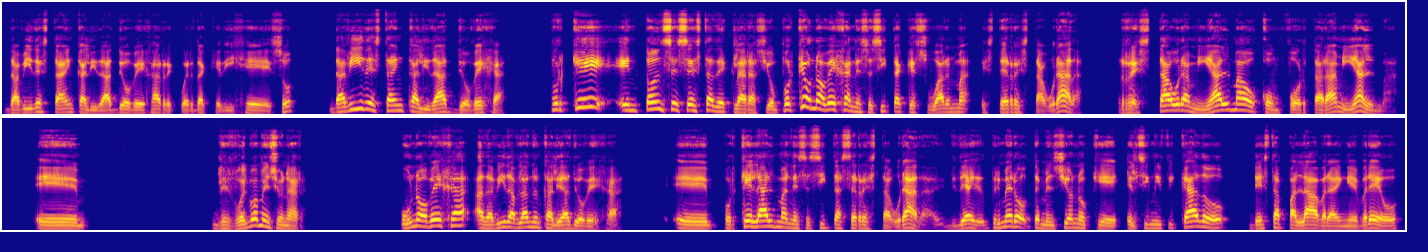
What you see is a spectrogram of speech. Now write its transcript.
David está en calidad de oveja, recuerda que dije eso, David está en calidad de oveja. ¿Por qué entonces esta declaración? ¿Por qué una oveja necesita que su alma esté restaurada? ¿Restaura mi alma o confortará mi alma? Eh, les vuelvo a mencionar, una oveja, a David hablando en calidad de oveja. Eh, por qué el alma necesita ser restaurada. primero te menciono que el significado de esta palabra en hebreo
